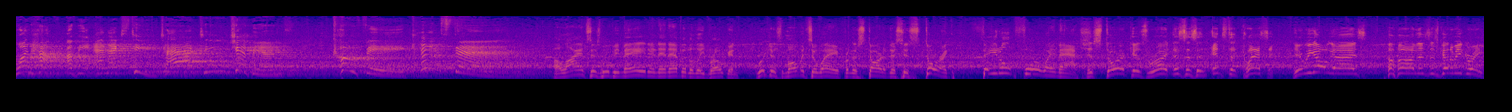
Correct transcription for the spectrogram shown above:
one half of the NXT Tag Team Champions, Kofi Kingston. Alliances will be made and inevitably broken. We're just moments away from the start of this historic fatal four-way match. Historic is right. This is an instant classic. Here we go, guys. this is going to be great.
